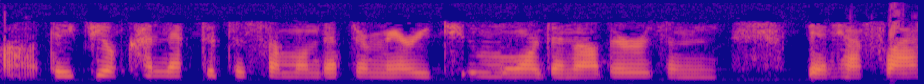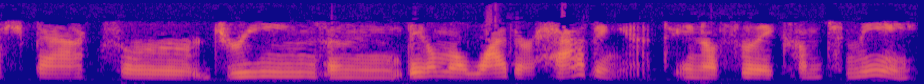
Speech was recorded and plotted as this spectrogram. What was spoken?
uh, they feel connected to someone that they're married to more than others and they have flashbacks or dreams and they don't know why they're having it, you know, so they come to me.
